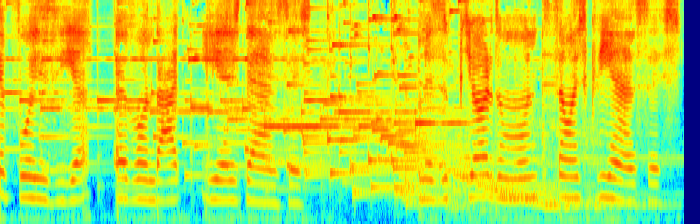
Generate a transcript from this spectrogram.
a poesia, a bondade e as danças. Mas o pior do mundo são as crianças.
